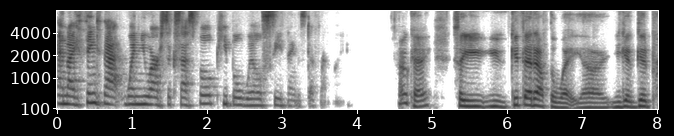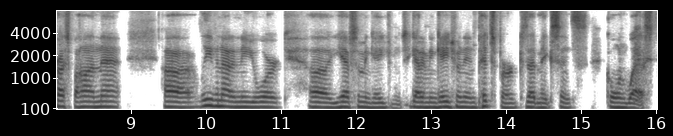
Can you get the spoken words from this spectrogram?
And I think that when you are successful, people will see things differently. Okay, so you you get that out the way. Uh, you get good press behind that. Uh, leaving out of New York, uh, you have some engagements. You got an engagement in Pittsburgh because that makes sense going west,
